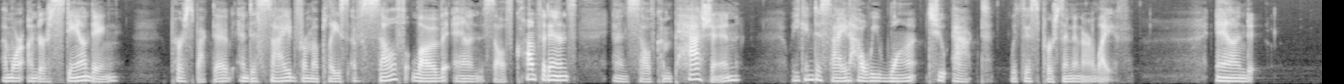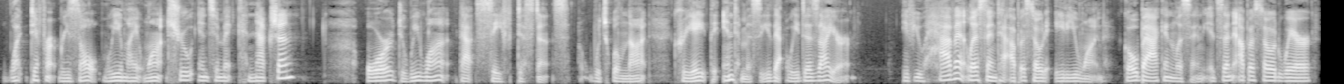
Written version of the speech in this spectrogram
a more understanding perspective, and decide from a place of self love and self confidence and self compassion. We can decide how we want to act with this person in our life. And what different result we might want true intimate connection or do we want that safe distance which will not create the intimacy that we desire if you haven't listened to episode 81 go back and listen. It's an episode where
